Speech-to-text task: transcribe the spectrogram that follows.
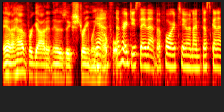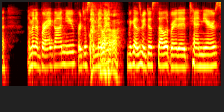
and I haven't forgotten. It was extremely yeah, helpful. I've heard you say that before too, and I'm just going to I'm going to brag on you for just a minute because we just celebrated 10 years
